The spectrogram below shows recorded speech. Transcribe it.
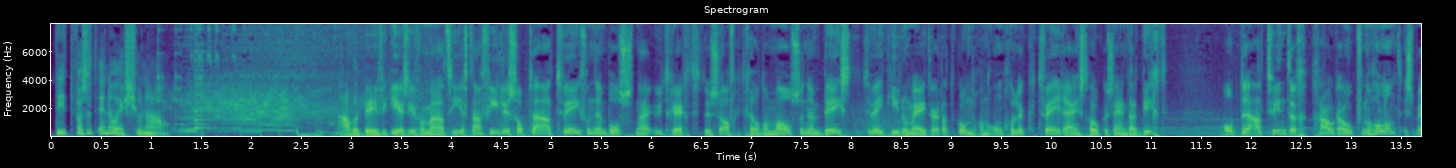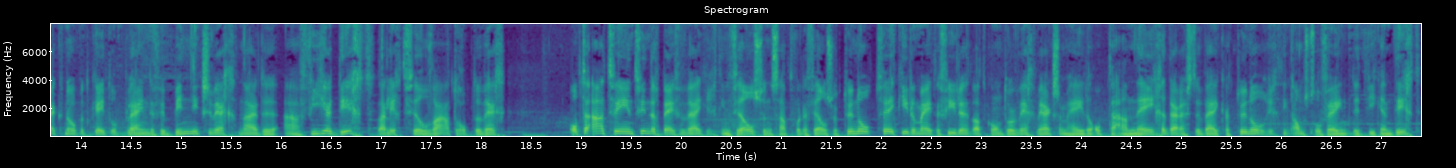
Dit was het NOS Journaal. AWB Verkeersinformatie. Er staan files op de A2 van Den Bosch naar Utrecht... tussen Afrit Geldermalsen en Beest, 2 kilometer. Dat komt door een ongeluk. Twee rijstroken zijn daar dicht... Op de A20 Gouda Hoek van Holland is bij knooppunt Ketelplein de verbindingsweg naar de A4 dicht. Daar ligt veel water op de weg. Op de A22 Beverwijk richting Velsen staat voor de Velsertunnel 2 kilometer file. Dat komt door wegwerkzaamheden op de A9. Daar is de Wijkertunnel richting Amstelveen dit weekend dicht.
